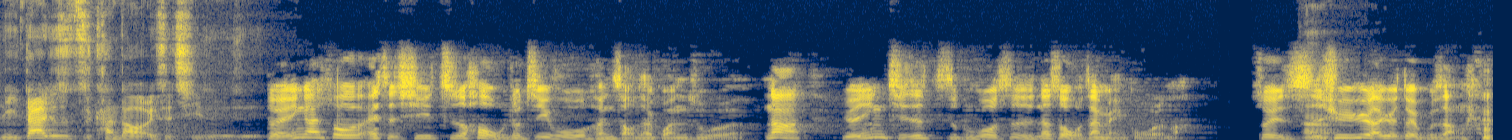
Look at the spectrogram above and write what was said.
你大概就是只看到 S 七是不是？对，应该说 S 七之后我就几乎很少再关注了。那原因其实只不过是那时候我在美国了嘛，所以时区越来越对不上。嗯、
